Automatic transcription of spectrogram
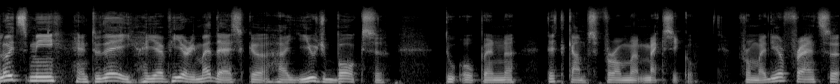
Hello, it's me, and today I have here in my desk uh, a huge box to open that comes from Mexico, from my dear friends uh,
